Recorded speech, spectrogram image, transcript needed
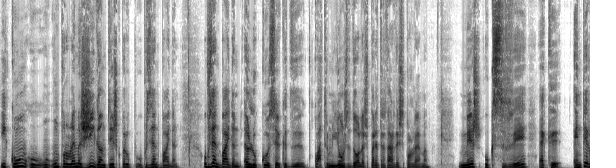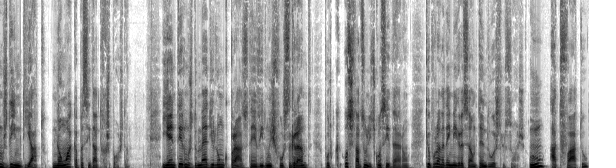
e com um, um problema gigantesco para o, o presidente Biden. O presidente Biden alocou cerca de 4 milhões de dólares para tratar deste problema, mas o que se vê é que, em termos de imediato, não há capacidade de resposta. E em termos de médio e longo prazo, tem havido um esforço grande, porque os Estados Unidos consideram que o problema da imigração tem duas soluções. Um, há de facto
